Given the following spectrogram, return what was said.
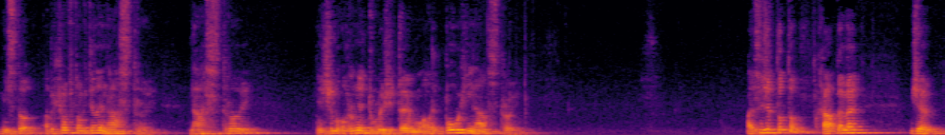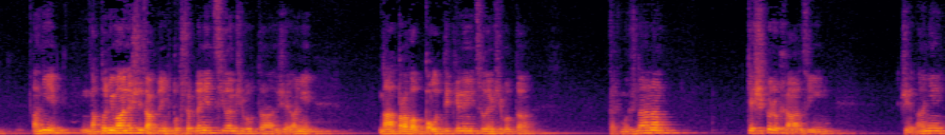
Místo, abychom v tom viděli nástroj. Nástroj něčemu ohromně důležitému, ale pouhý nástroj. A jestliže toto chápeme že ani naplňování našich základních potřeb není cílem života, že ani náprava politiky není cílem života, tak možná nám těžko dochází, že ani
